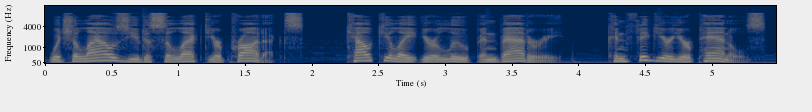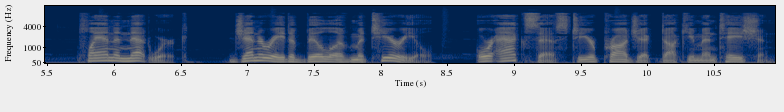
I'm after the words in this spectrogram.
which allows you to select your products, calculate your loop and battery, configure your panels, plan a network, generate a bill of material, or access to your project documentation.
